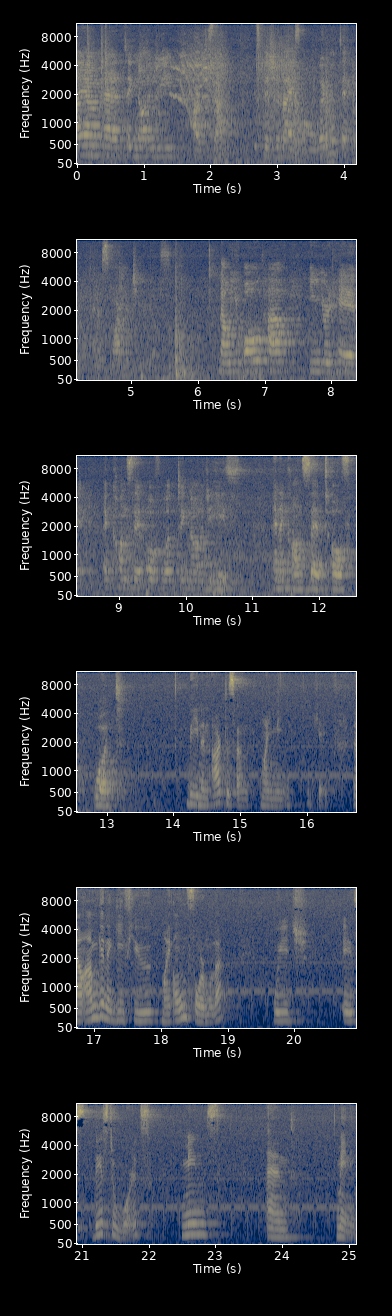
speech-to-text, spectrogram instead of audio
I am a technology artisan, specialized on wearable tech and smart materials. Now, you all have in your head a concept of what technology is and a concept of what being an artisan might mean. Okay. Now, I'm going to give you my own formula, which is these two words means and meaning.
